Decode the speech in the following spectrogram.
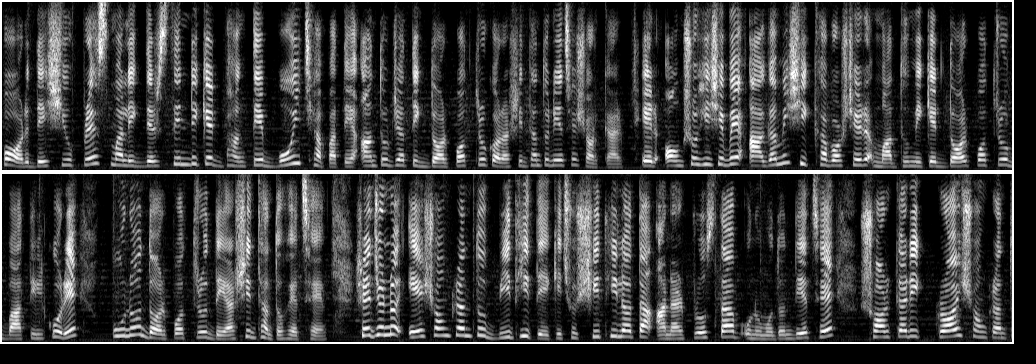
পর দেশীয় প্রেস মালিকদের সিন্ডিকেট ভাঙতে বই ছাপাতে আন্তর্জাতিক দরপত্র করার সিদ্ধান্ত নিয়েছে সরকার। এর অংশ হিসেবে আগামী শিক্ষাবর্ষের মাধ্যমিকের দরপত্র বাতিল করে পুনঃ দরপত্র দেওয়ার সিদ্ধান্ত হয়েছে। সেজন্য এ সংক্রান্ত বিধিতে কিছু শিথিলতা আনার প্রস্তাব অনুমোদন দিয়েছে সরকারি ক্রয় সংক্রান্ত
